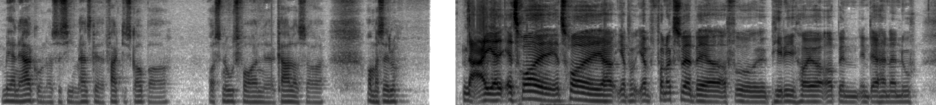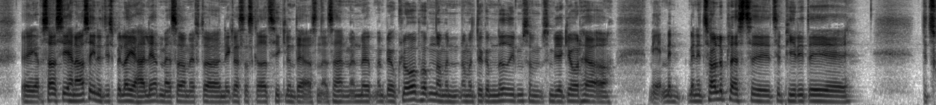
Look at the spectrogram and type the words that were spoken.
mere nærgående, og så sige, at han skal faktisk op og, og snuse foran øh, Carlos og, og Marcelo. Nej, jeg, jeg tror, øh, jeg, tror øh, jeg, jeg, jeg får nok svært ved at få øh, Piri højere op, end, end der han er nu. Øh, jeg vil så sige, at han er også en af de spillere, jeg har lært masser om, efter Niklas har skrevet artiklen der. Og sådan. Altså, han, man, man bliver jo klogere på dem, når man, når man dykker ned i dem, som, som vi har gjort her. Og, men, men, men en 12. plads til, til Piri, det, det,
